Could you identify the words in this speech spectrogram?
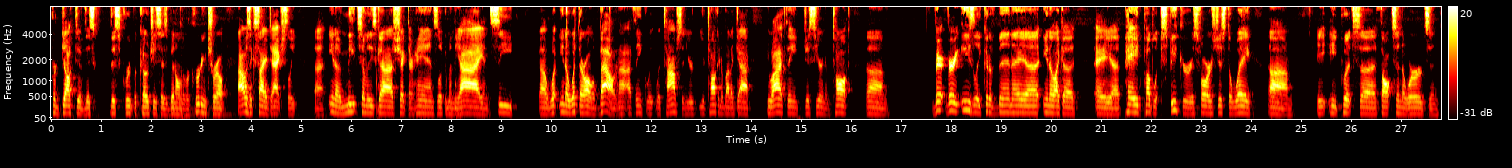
productive this this group of coaches has been on the recruiting trail. I was excited to actually, uh, you know, meet some of these guys, shake their hands, look them in the eye, and see uh, what you know what they're all about. And I, I, think with, with Thompson, you're you're talking about a guy who I think just hearing him talk, um, very very easily could have been a uh, you know like a a, uh, paid public speaker as far as just the way um, he he puts uh, thoughts into words, and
